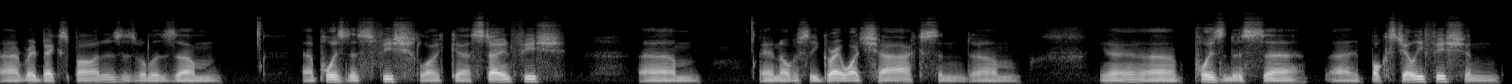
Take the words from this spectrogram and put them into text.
uh, redback spiders, as well as um, uh, poisonous fish like uh, stonefish, um, and obviously great white sharks and um, you know uh, poisonous uh, box jellyfish and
